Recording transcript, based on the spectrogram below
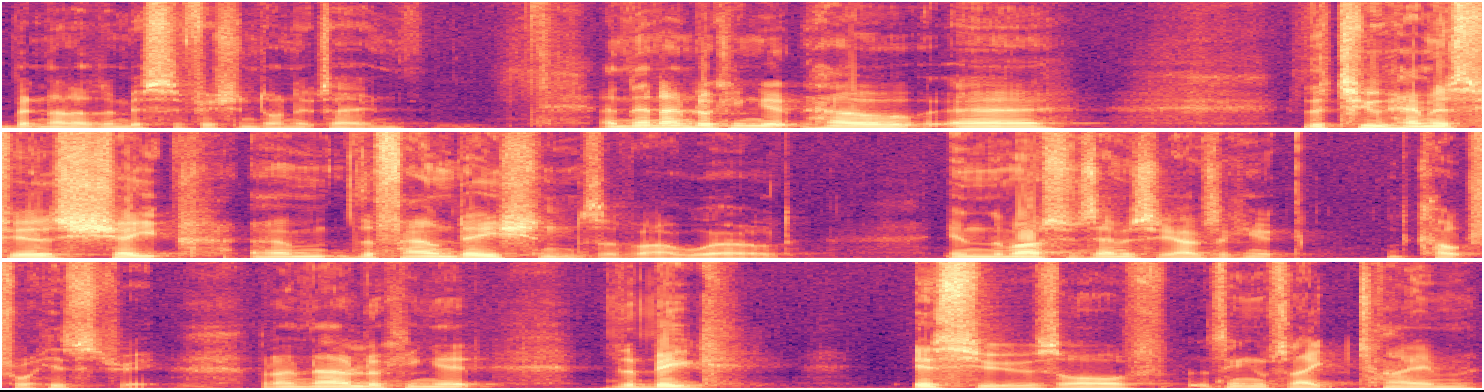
but none of them is sufficient on its own. And then I'm looking at how uh, the two hemispheres shape um, the foundations of our world. In the Master and His Emissary, I was looking at cultural history, but I'm now looking at the big issues of things like time,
